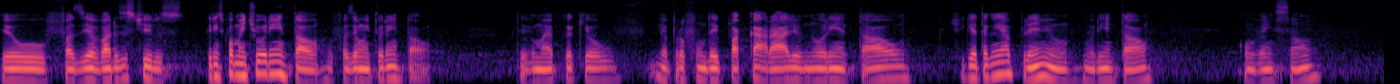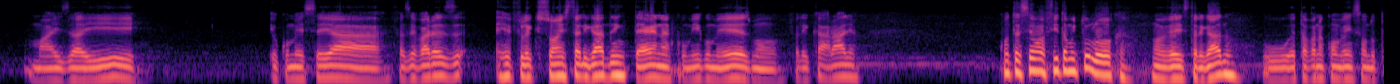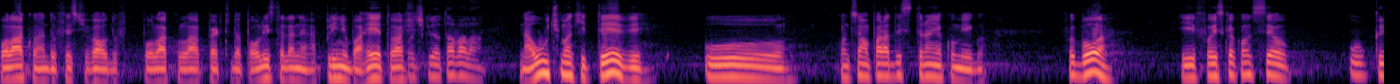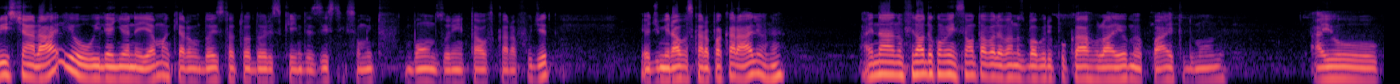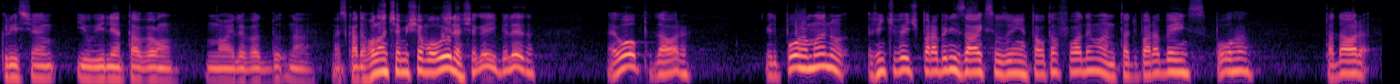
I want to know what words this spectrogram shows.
eu fazia vários estilos, principalmente oriental. Eu fazia muito oriental. Teve uma época que eu me aprofundei pra caralho no oriental. Cheguei até a ganhar prêmio no oriental, convenção. Mas aí eu comecei a fazer várias reflexões, tá ligado? Interna comigo mesmo. Falei, caralho. Aconteceu uma fita muito louca uma vez, tá ligado? O, eu tava na convenção do Polaco, né, do festival do Polaco lá perto da Paulista, lá, né? A Plínio Barreto, eu acho. Pode crer, eu tava lá. Na última que teve, o... aconteceu uma parada estranha comigo. Foi boa. E foi isso que aconteceu o Christian Arai e o William Yoneyama, que eram dois tatuadores que ainda existem, que são muito bons orientais, os caras fudidos. Eu admirava os caras pra caralho, né? Aí na, no final da convenção eu tava levando os bagulho pro carro lá, eu, meu pai, todo mundo. Aí o Christian e o William estavam no elevador, na, na escada rolante, aí me chamou, William, chega aí, beleza? Aí, opa, da hora. Ele, porra, mano, a gente veio te parabenizar que seus oriental tá foda, hein, mano, tá de parabéns, porra, tá da hora.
